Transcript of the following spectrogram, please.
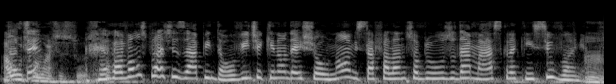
A Até... última, Márcia Souza. Agora vamos para o WhatsApp, então. O ouvinte aqui não deixou o nome, está falando sobre o uso da máscara aqui em Silvânia. Ah.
